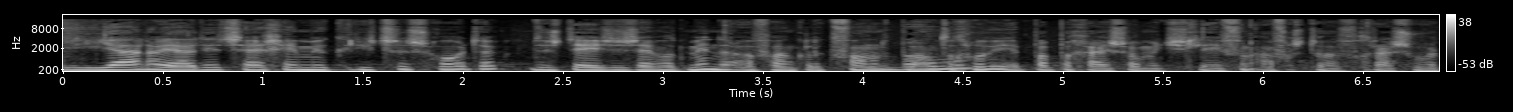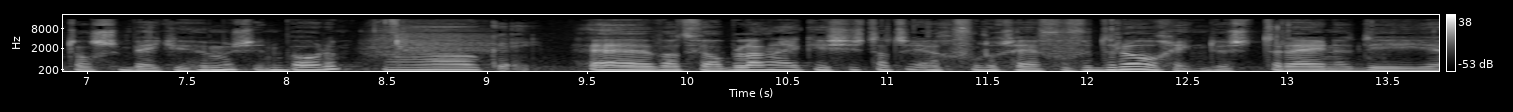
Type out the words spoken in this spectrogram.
Ja, nou ja, dit zijn geen mucrietse soorten. Dus deze zijn wat minder afhankelijk van, van de plantengroei. Papegaaiswammetjes leven van afgestorven graswortels, een beetje humus in de bodem. Oh, Oké. Okay. Uh, wat wel belangrijk is, is dat ze erg gevoelig zijn voor verdroging. Dus terreinen die,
